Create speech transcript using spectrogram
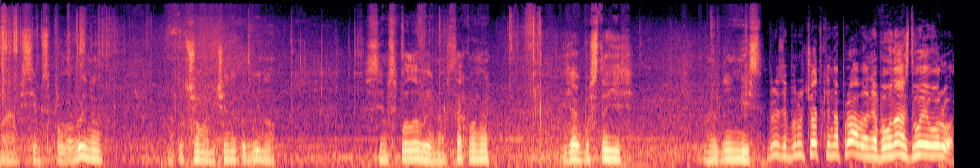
Маємо 7 з половиною. А тут що ми нічого не подвинули? 7 з половиною. Ось так воно якби стоїть на одному місці. Друзі, беру чітке направлення, бо у нас двоє ворот.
